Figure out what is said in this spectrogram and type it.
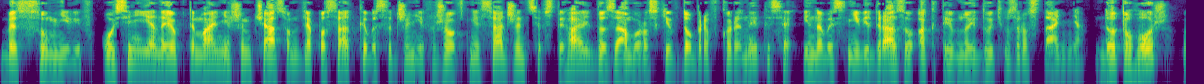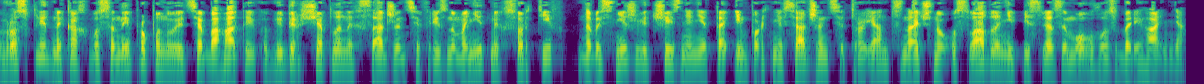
Без сумнівів, осінь є найоптимальнішим часом для посадки висаджені в жовтні саджанці встигають до заморозків добре вкоренитися і навесні відразу активно йдуть в зростання. До того ж, в розплідниках восени пропонується багатий вибір щеплених саджанців різноманітних сортів, навесні ж вітчизняні та імпортні саджанці троянд значно ослаблені після зимового зберігання.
